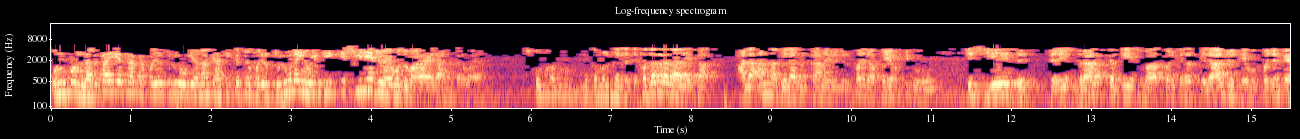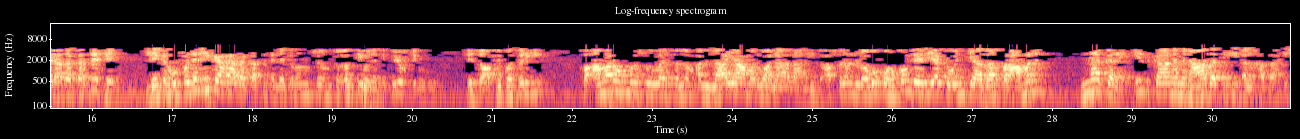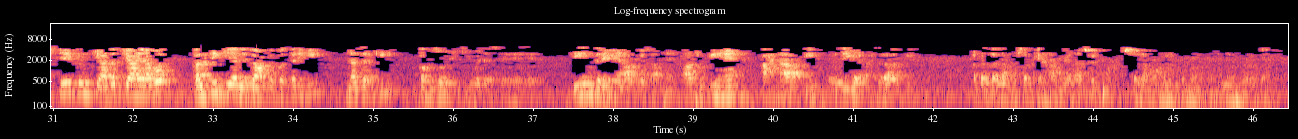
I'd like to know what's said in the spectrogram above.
ان کو لگتا یہ تھا کہ فجر طلوع ہو گیا کہ حقیقت میں فجر طلوع نہیں ہوئی تھی، اس لیے جو ہے وہ دوبارہ اعلان کروایا۔ اس کو مکمل کر لیتے۔ فضل لگا لے کا اعلیٰ بلال کانا فجر اس یہ دلالت کرتی ہے اس بات پر کہ حضرت بلال جو تھے وہ فجر کا ارادہ کرتے تھے، لیکن وہ فجر ہی کا ارادہ کرتے تھے، لیکن ان سے ان سے غلطی ہو جاتی۔ فیقتی ہو اضافی بسر ہی امرحم رسول اللہ علیہ وسلم اللہ یا عمل والا اذانی تو افسر لوگوں کو حکم دے دیا کہ وہ ان کی اذان پر عمل نہ کریں. اس کا نام عادت ہی الخطا اس لیے کہ ان کی عادت کیا ہے اب؟ غلطی کی ہے نظام بصر ہی نظر کی، کمزوری کی وجہ سے. تین طریقے آپ کے سامنے آ چکی ہیں، احناف کی اور دیگر حضرات کی. اللہ تعالیٰ مسل کے حامیہ ناصر السلام علیکم و رحمۃ اللہ وبرکاتہ.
